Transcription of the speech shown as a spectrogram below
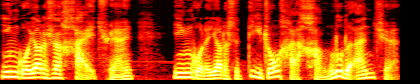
英国要的是海权，英国呢要的是地中海航路的安全。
